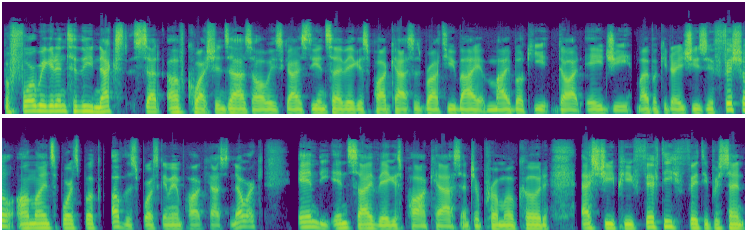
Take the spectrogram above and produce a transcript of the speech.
Before we get into the next set of questions, as always, guys, the Inside Vegas podcast is brought to you by mybookie.ag. MyBookie.ag is the official online sports book of the Sports Gambling Podcast Network and the Inside Vegas podcast. Enter promo code SGP50, 50%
